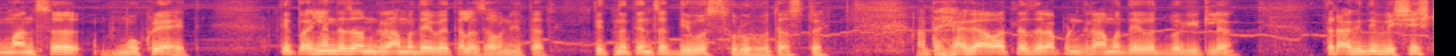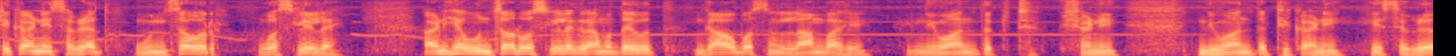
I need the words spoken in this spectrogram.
माणसं मोकळी आहेत ती पहिल्यांदा जाऊन ग्रामदैवताला जाऊन येतात. तिथनं त्यांचा दिवस सुरू होत असतो आहे आता ह्या गावातलं जर आपण ग्रामदैवत बघितलं तर अगदी विशेष ठिकाणी सगळ्यात उंचावर वसलेलं आहे. आणि ह्या उंचावर वसलेलं ग्रामदैवत गावापासून लांब आहे. निवांत क्ष- क्षणी निवांत ठिकाणी हे सगळं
